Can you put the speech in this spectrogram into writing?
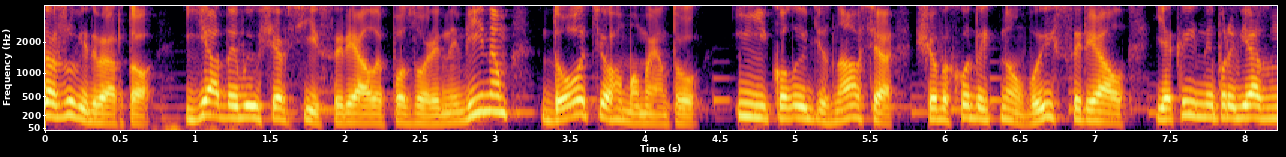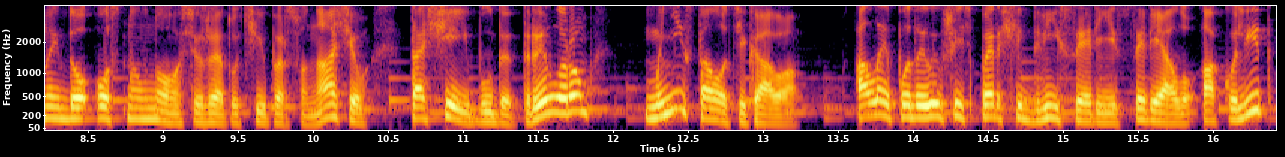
Скажу відверто, я дивився всі серіали по зоряним війнам до цього моменту. І коли дізнався, що виходить новий серіал, який не прив'язаний до основного сюжету чи персонажів, та ще й буде трилером, мені стало цікаво. Але подивившись перші дві серії серіалу Аколіт,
